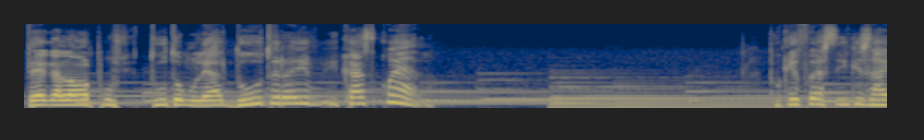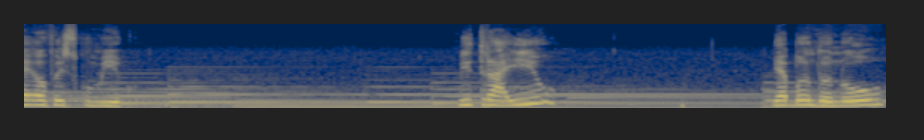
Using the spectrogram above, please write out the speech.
Pega lá uma prostituta, uma mulher adúltera e, e casa com ela. Porque foi assim que Israel fez comigo. Me traiu, me abandonou.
